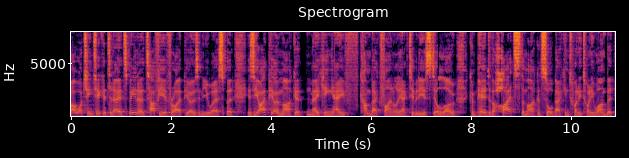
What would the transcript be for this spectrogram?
are watching Ticker today. It's been a tough year for IPOs in the US, but is the IPO market making a f- comeback finally? Activity is still low compared to the heights the market saw back in 2021, but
